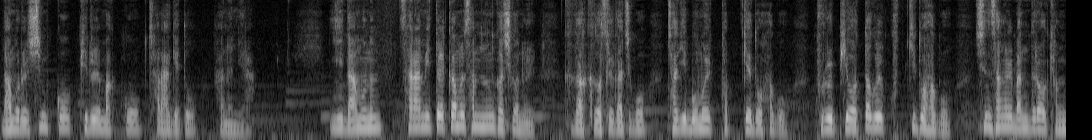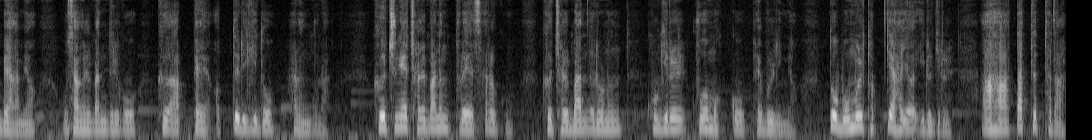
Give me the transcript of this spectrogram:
나무를 심고 비를 맞고 자라게도 하느니라. 이 나무는 사람이 땔감을 삼는 것이거늘 그가 그것을 가지고 자기 몸을 덮게도 하고 불을 피워 떡을 굽기도 하고 신상을 만들어 경배하며 우상을 만들고 그 앞에 엎드리기도 하는구나. 그 중에 절반은 불에 사르고 그 절반으로는 고기를 구워 먹고 배불리며 또 몸을 덮게 하여 이르기를 아하 따뜻하다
